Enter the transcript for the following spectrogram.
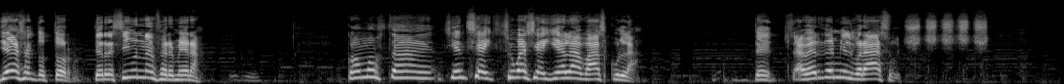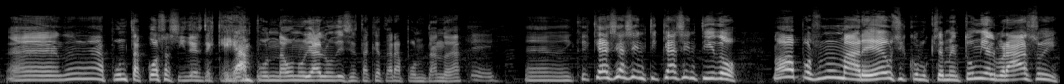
Llegas al doctor, te recibe una enfermera. ¿Cómo está? Siéntese ahí, súbase allí a la báscula. Te- a ver, deme el brazo. Ch, ch, ch, ch, ch. Eh, apunta cosas y desde que ya apunta uno ya lo dice, está que estar apuntando, ¿verdad? Eh, ¿qué, qué, se ha qué ha sentido? No, pues unos mareos y como que se me entumia el brazo y...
